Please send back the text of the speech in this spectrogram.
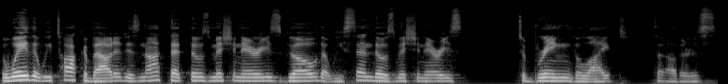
the way that we talk about it is not that those missionaries go, that we send those missionaries to bring the light to others,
